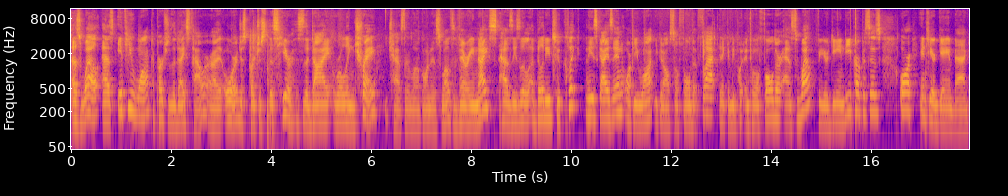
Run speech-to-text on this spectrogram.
as well as if you want to purchase the dice tower uh, or just purchase this here. This is a die rolling tray, which has their logo on it as well. It's very nice, has these little ability to click these guys in, or if you want, you can also fold it flat and it can be put into a folder as well for your D&D purposes or into your game bag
